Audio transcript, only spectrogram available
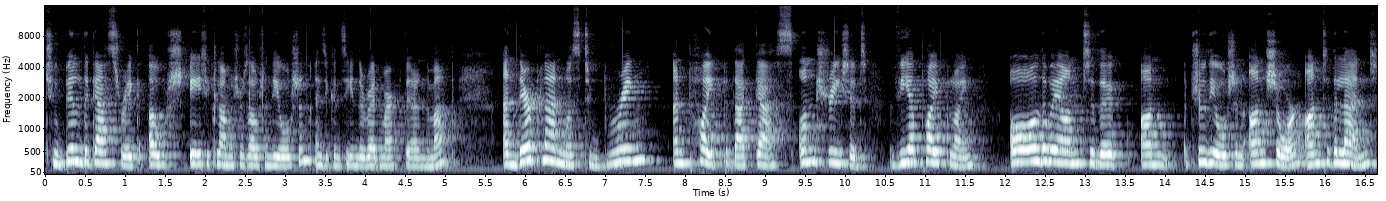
to build the gas rig out 80 kilometres out in the ocean, as you can see in the red mark there on the map. And their plan was to bring and pipe that gas untreated via pipeline all the way onto the on through the ocean onshore onto the land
